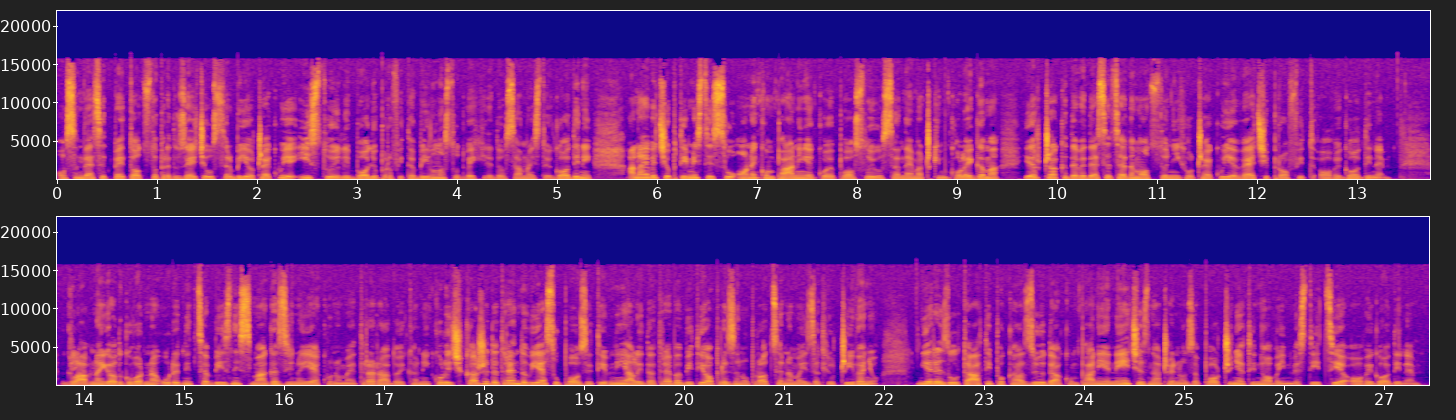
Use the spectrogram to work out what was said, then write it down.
85% preduzeća u Srbiji očekuje istu ili bolju profitabilnost u 2018. godini, a najveći optimisti su one kompanije koje posluju sa nemačkim kolegama, jer čak 97% njih očekuje očekuje veći profit ove godine. Glavna i odgovorna urednica biznis magazina i ekonometra Radojka Nikolić kaže da trendovi jesu pozitivni, ali da treba biti oprezan u procenama i zaključivanju, jer rezultati pokazuju da kompanije neće značajno započinjati nove investicije ove godine.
